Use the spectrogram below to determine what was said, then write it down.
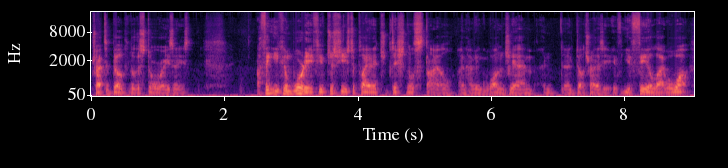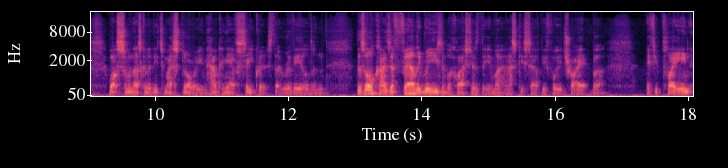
tried to build other stories. And it's, I think you can worry if you're just used to playing a traditional style and having one GM and, and don't try this. If you feel like, well, what what's someone else going to do to my story, and how can you have secrets that are revealed? And there's all kinds of fairly reasonable questions that you might ask yourself before you try it. But if you're playing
